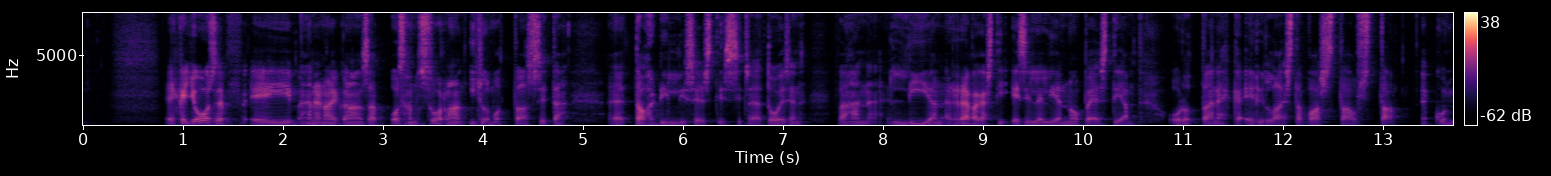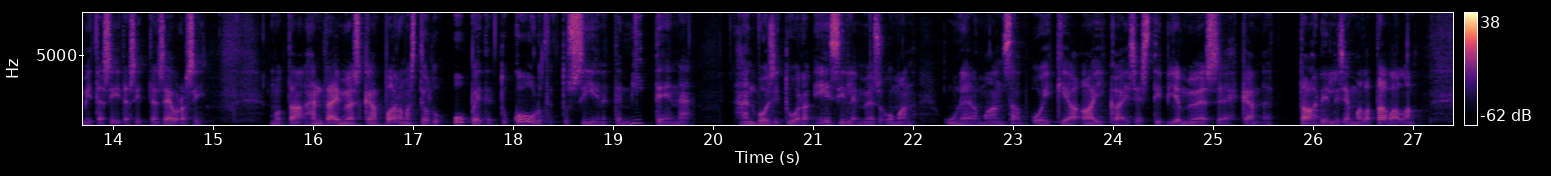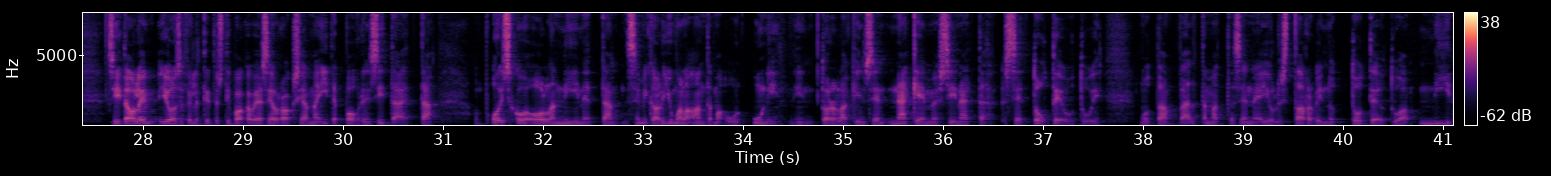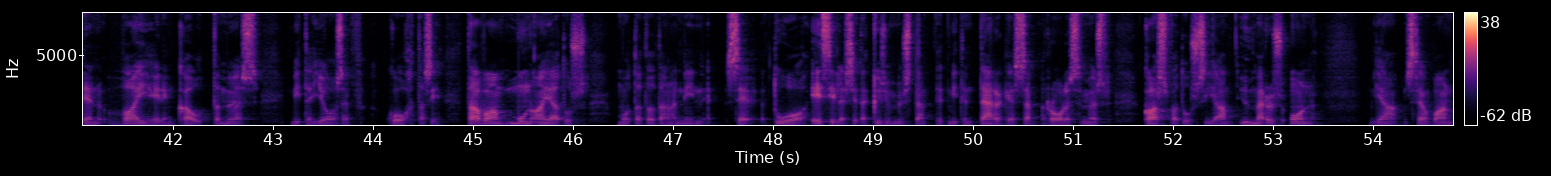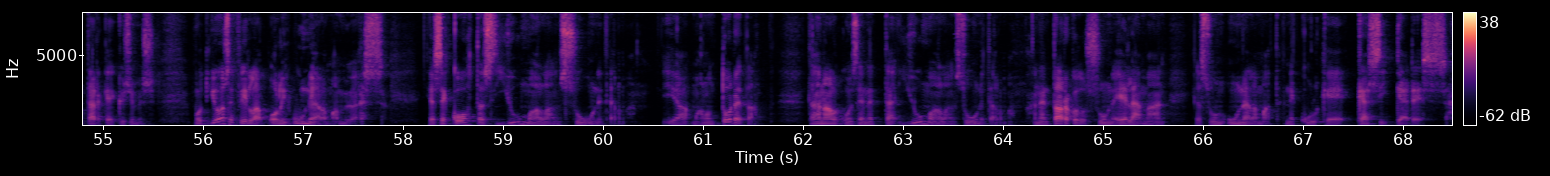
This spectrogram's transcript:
Ehkä Joosef ei hänen aikanaansa osannut suoraan ilmoittaa sitä eh, tahdillisesti sitä ja toisen vähän liian räväkästi esille liian nopeasti ja odottaen ehkä erilaista vastausta kuin mitä siitä sitten seurasi. Mutta häntä ei myöskään varmasti ollut opetettu, koulutettu siihen, että miten hän voisi tuoda esille myös oman unelmansa oikea-aikaisesti ja myös ehkä tahdillisemmalla tavalla. Siitä oli Joosefille tietysti vakavia seurauksia. Mä itse pohdin sitä, että voisiko olla niin, että se mikä oli Jumalan antama uni, niin todellakin sen näkee myös siinä, että se toteutui. Mutta välttämättä sen ei olisi tarvinnut toteutua niiden vaiheiden kautta myös, mitä Joosef kohtasi. Tämä on vaan mun ajatus, mutta tota, niin se tuo esille sitä kysymystä, että miten tärkeässä roolissa myös kasvatus ja ymmärrys on. Ja se on vaan tärkeä kysymys. Mutta Joosefilla oli unelma myös. Ja se kohtasi Jumalan suunnitelman. Ja mä haluan todeta tähän alkuun sen, että Jumalan suunnitelma, hänen tarkoitus sun elämään ja sun unelmat, ne kulkee käsi kädessä.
